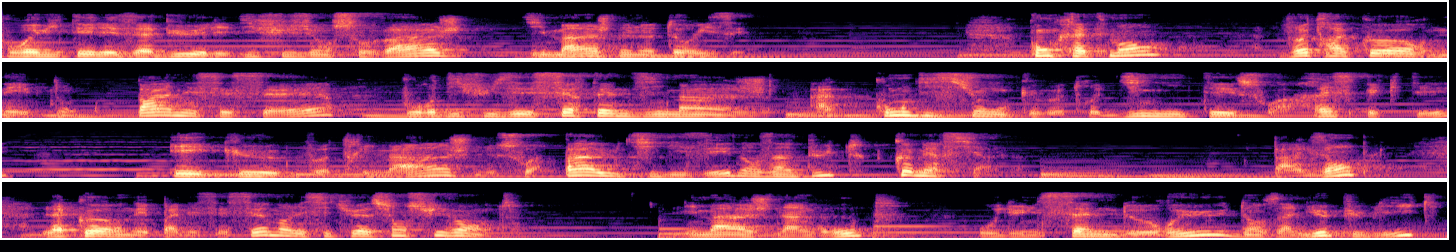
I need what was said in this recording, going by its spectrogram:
pour éviter les abus et les diffusions sauvages d'images non autorisées. Concrètement, votre accord n'est donc pas nécessaire pour diffuser certaines images à condition que votre dignité soit respectée et que votre image ne soit pas utilisée dans un but commercial. Par exemple, l'accord n'est pas nécessaire dans les situations suivantes. L'image d'un groupe ou d'une scène de rue dans un lieu public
